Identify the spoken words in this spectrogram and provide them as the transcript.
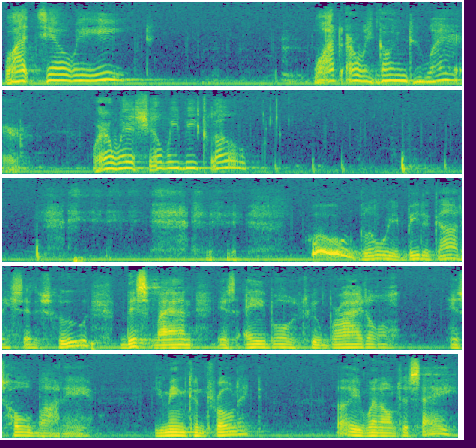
What shall we eat? What are we going to wear? Wherewith shall we be clothed? Whoo, glory be to God. He says, Who? This man is able to bridle his whole body. You mean control it? Well, he went on to say,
